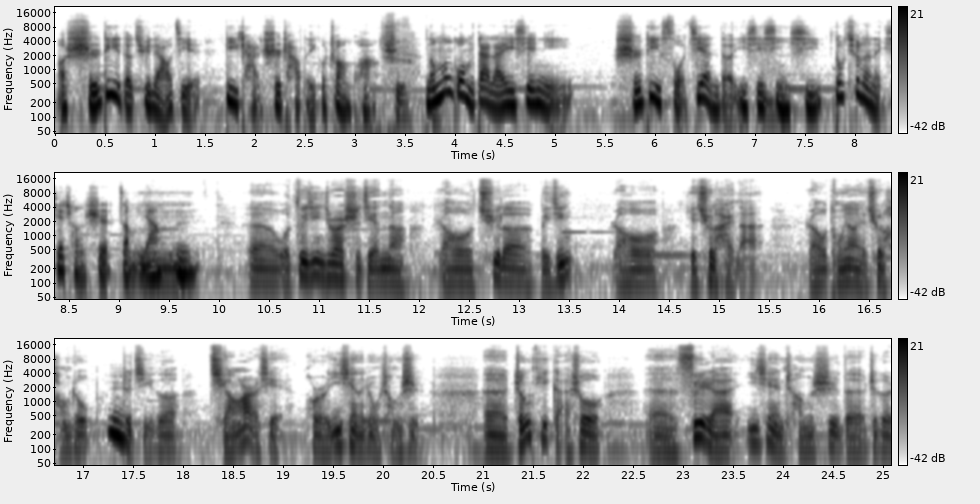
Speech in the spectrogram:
呃，实地的去了解地产市场的一个状况。是的，能不能给我们带来一些你实地所见的一些信息？都去了哪些城市？怎么样？嗯，呃，我最近这段时间呢。然后去了北京，然后也去了海南，然后同样也去了杭州，这几个强二线或者一线的这种城市，呃，整体感受，呃，虽然一线城市的这个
